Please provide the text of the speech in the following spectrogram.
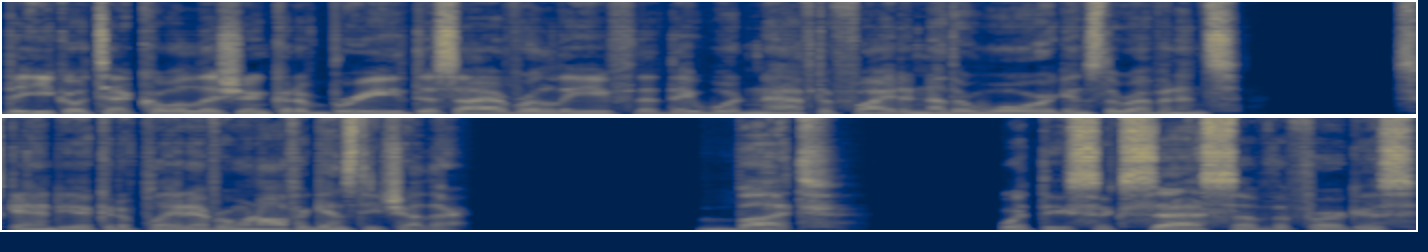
The Ecotech Coalition could have breathed a sigh of relief that they wouldn't have to fight another war against the Revenants. Scandia could have played everyone off against each other. But, with the success of the Fergus,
